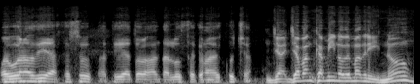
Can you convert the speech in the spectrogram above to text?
Muy buenos días, Jesús, a ti y a todos los andaluces que nos escuchan. Ya, ya van camino de Madrid, ¿no?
